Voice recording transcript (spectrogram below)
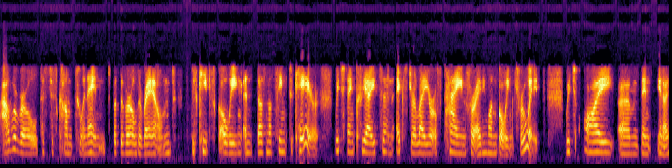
our world has just come to an end, but the world around just keeps going and does not seem to care, which then creates an extra layer of pain for anyone going through it, which I um, then, you know,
